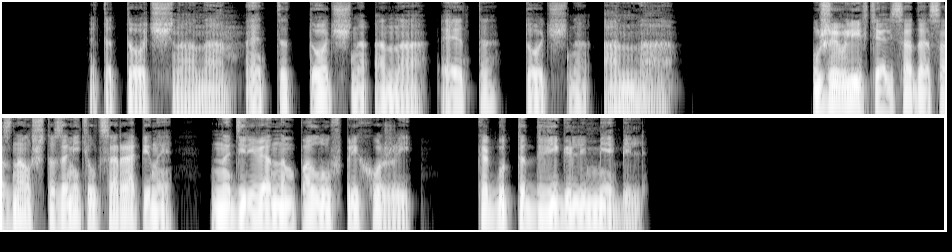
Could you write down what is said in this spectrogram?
«Это точно она, это точно она, это точно она». Уже в лифте Альсада осознал, что заметил царапины на деревянном полу в прихожей, как будто двигали мебель.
